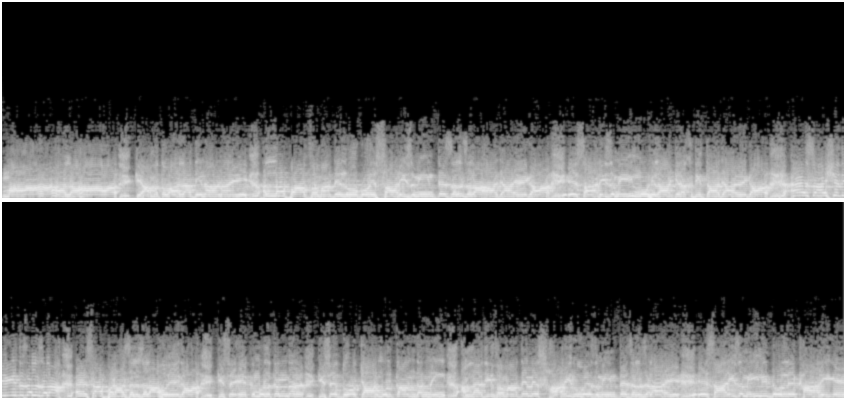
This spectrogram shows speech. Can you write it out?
ما لها قیامت والا دن آنا ہے۔ اللہ پاک فرما دے لوگو، اے ساری زمین تے زلزلہ آ جائے گا۔ اے ساری زمین نو ہلا کے رکھ دیتا جائے گا۔ ایسا شدید زلزلہ، ایسا بڑا زلزلہ ہوئے گا۔ کسے ایک ملک اندر، کسے دو چار ملک اندر نہیں۔ اللہ جی فرما دے میں ساری روئے زمین تے زلزلہ ہے اے ساری زمین ڈولے کھا رہی ہے۔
